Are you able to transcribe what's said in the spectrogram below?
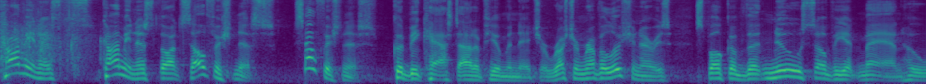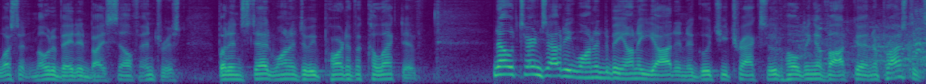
communists, communists thought selfishness, selfishness could be cast out of human nature. Russian revolutionaries spoke of the new Soviet man who wasn't motivated by self interest, but instead wanted to be part of a collective. No, turns out he wanted to be on a yacht in a Gucci tracksuit holding a vodka and a prostitute.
